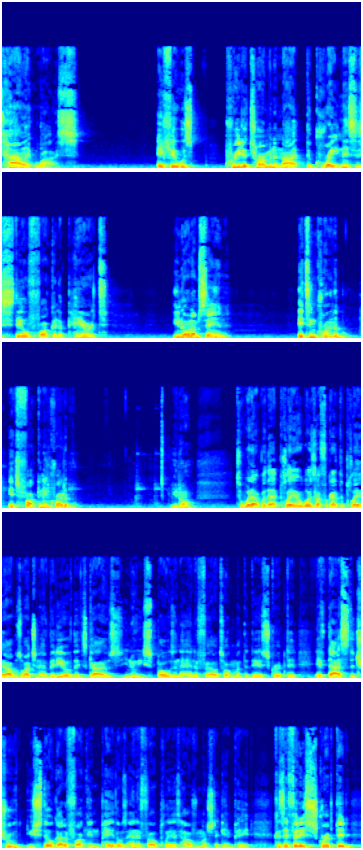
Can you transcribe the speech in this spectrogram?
talent wise. If it was predetermined or not, the greatness is still fucking apparent. You know what I'm saying? It's incredible. It's fucking incredible. You know? To whatever that player was. I forgot the player. I was watching that video of this guy who's, you know, he's exposing the NFL, talking about the day scripted. If that's the truth, you still got to fucking pay those NFL players however much they're getting paid. Because if it is scripted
